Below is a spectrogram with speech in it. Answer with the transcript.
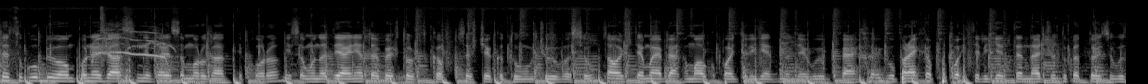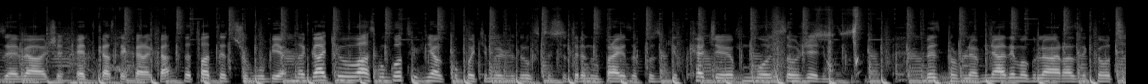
Често го убивам, понеже аз не харесвам арогантни хора и съм надеяния. Той беше точно такъв същия като Момчил и Васил. Само, че те май бяха малко по-интелигентни от него и го правиха, го по по-интелигентен начин, докато той си го заявяваше е така с лека ръка. Затова те ще го убия. На Гачо аз му готвих няколко пъти, между другото сутрин му правих за позики, така че може да се оженим. Без проблем. Няма да има голяма разлика от,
